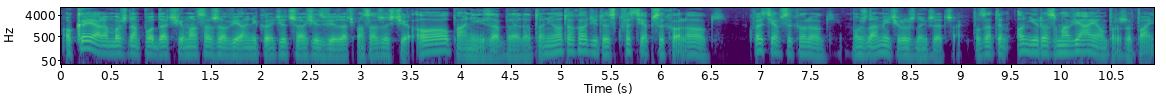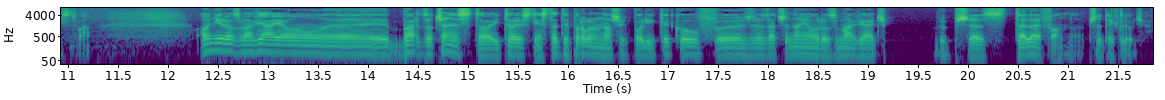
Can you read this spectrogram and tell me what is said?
Okej, okay, ale można podać się masażowi, ale niekoniecznie trzeba się zwierzać masażyście. O, pani Izabelo, to nie o to chodzi, to jest kwestia psychologii. Kwestia psychologii. Można mieć różnych rzeczach. Poza tym oni rozmawiają, proszę państwa. Oni rozmawiają e, bardzo często i to jest niestety problem naszych polityków, e, że zaczynają rozmawiać przez telefon przy tych ludziach.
